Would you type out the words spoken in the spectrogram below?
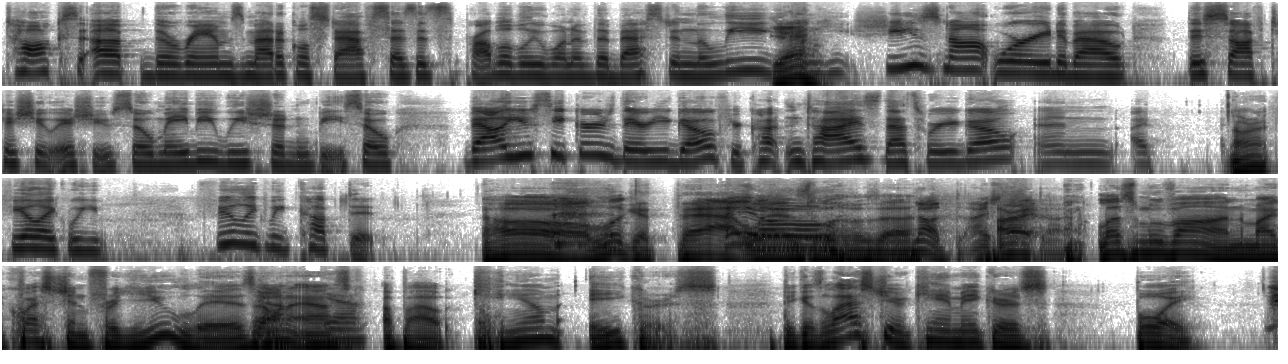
talks up the Rams medical staff. Says it's probably one of the best in the league, Yeah. and he, she's not worried about this soft tissue issue. So maybe we shouldn't be. So value seekers, there you go. If you're cutting ties, that's where you go. And I, I All right. feel like we feel like we cupped it. Oh, look at that, Liz Hey-o. Loza. No, I All right, stopped. let's move on. My question for you, Liz, I Yeah. want to ask Yeah. about Cam Akers because last year Cam Akers, boy,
